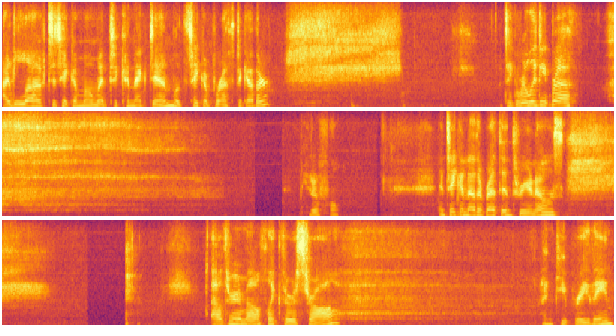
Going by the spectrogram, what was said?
I'd love to take a moment to connect in. Let's take a breath together. Take a really deep breath. Beautiful. And take another breath in through your nose. Out through your mouth like through a straw. And keep breathing.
